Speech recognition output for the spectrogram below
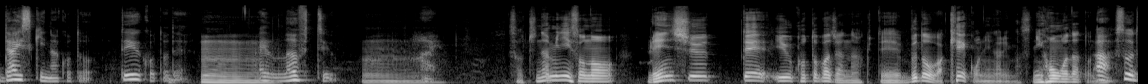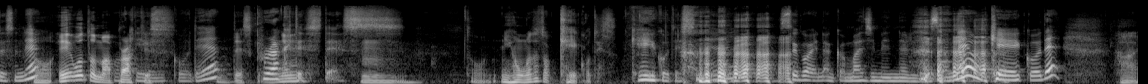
大好きなことということで、うん。I love to うん。はい。そうちなみにその練習っていう言葉じゃなくて武道は稽古になります。日本語だとね。あそうですね。英語だとまあプラクティスで。ですけどね。practice です、そう。日本語だと稽古です。稽古ですね。すごいなんか真面目になるんですよね。稽古で。はい、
